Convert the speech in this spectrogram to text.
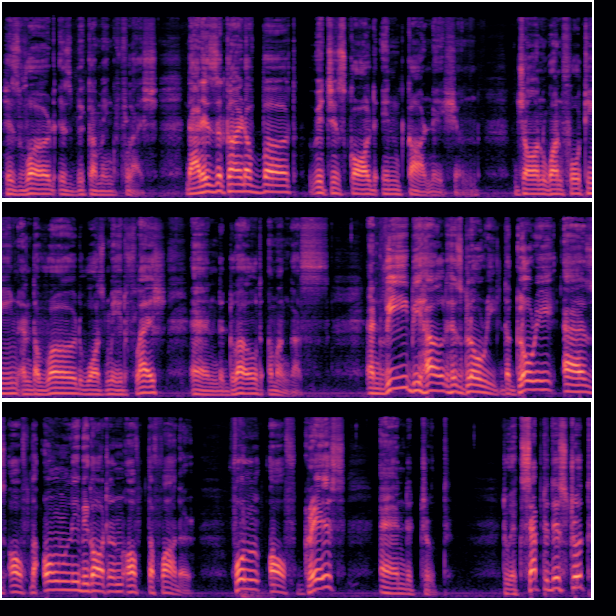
His Word, is becoming flesh. That is the kind of birth which is called incarnation. John 1:14 and the word was made flesh and dwelt among us. And we beheld his glory, the glory as of the only begotten of the Father, full of grace and truth. To accept this truth,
